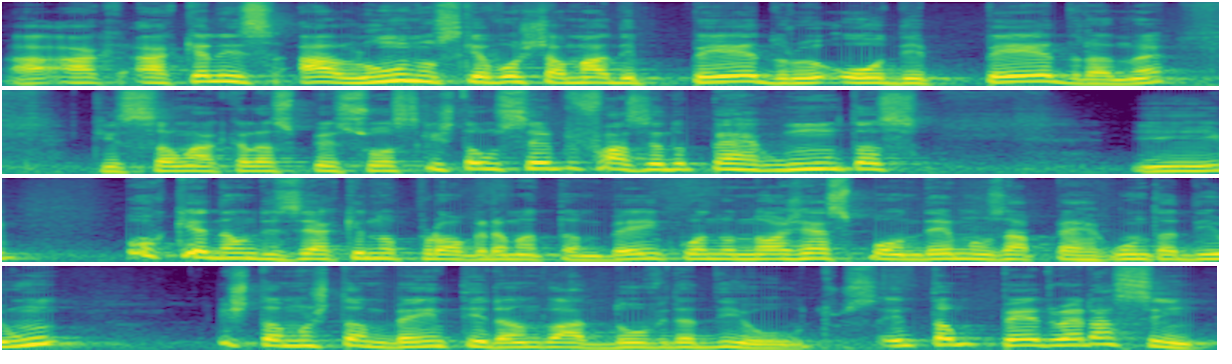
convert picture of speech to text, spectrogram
a, a, aqueles alunos que eu vou chamar de Pedro ou de Pedra, não é? que são aquelas pessoas que estão sempre fazendo perguntas e por que não dizer aqui no programa também, quando nós respondemos a pergunta de um, estamos também tirando a dúvida de outros. Então Pedro era assim.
